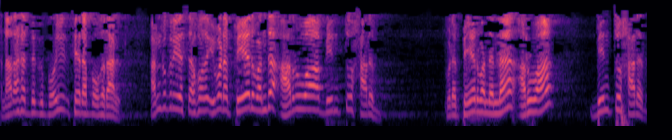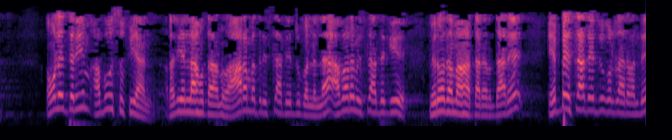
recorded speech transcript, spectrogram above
நரகத்துக்கு போய் சேரப்போகிறாள். அன்புக்குரிய சகோதரர் இவட பேர் வந்து அருவா பின்து ஹரப். இவட பேர் வந்து என்ன அருவா பின்து ஹரப் உங்களுக்கு தெரியும் அபு சுஃபியான் ரதி அல்லாஹு தானு ஆரம்பத்தில் இஸ்லாத்தை ஏற்றுக்கொள்ளல. அவரும் இஸ்லாத்துக்கு விரோதமாகத்தான் இருந்தாரு. எப்ப இஸ்லாத்தை ஏற்றுக்கொள்றாரு வந்து?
